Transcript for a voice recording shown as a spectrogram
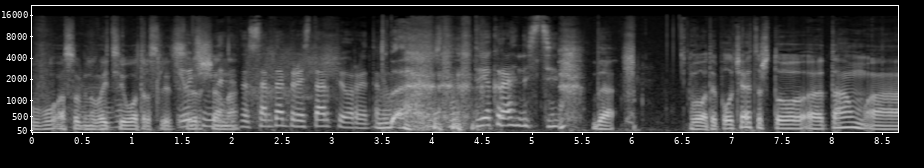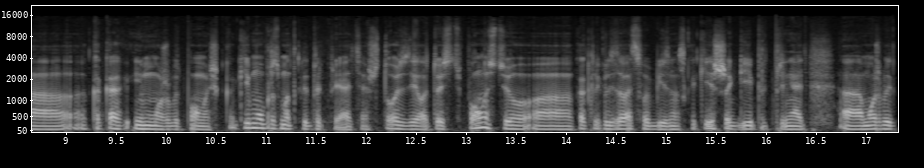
в, особенно в IT-отрасли. Совершенно. Очень, стартаперы и старперы, это да. две крайности. Да. Вот, и получается, что э, там э, какая им может быть помощь, каким образом открыть предприятие, что сделать, то есть полностью э, как легализовать свой бизнес, какие шаги предпринять, э, может быть,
